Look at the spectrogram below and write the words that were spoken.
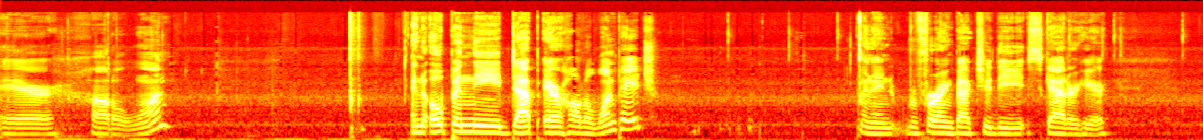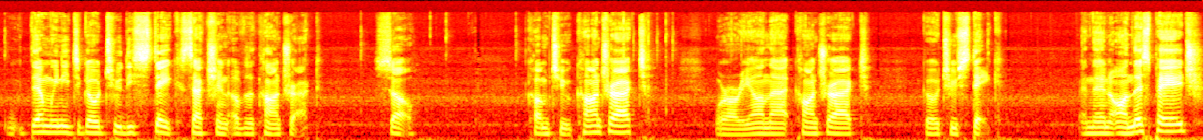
Air HODL 1, and open the DApp Air HODL 1 page. And then referring back to the scatter here, then we need to go to the stake section of the contract. So come to contract we're already on that contract. Go to stake. And then on this page,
